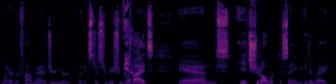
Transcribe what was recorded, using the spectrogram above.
whatever file manager your Linux distribution yeah. provides and it should all work the same either way.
